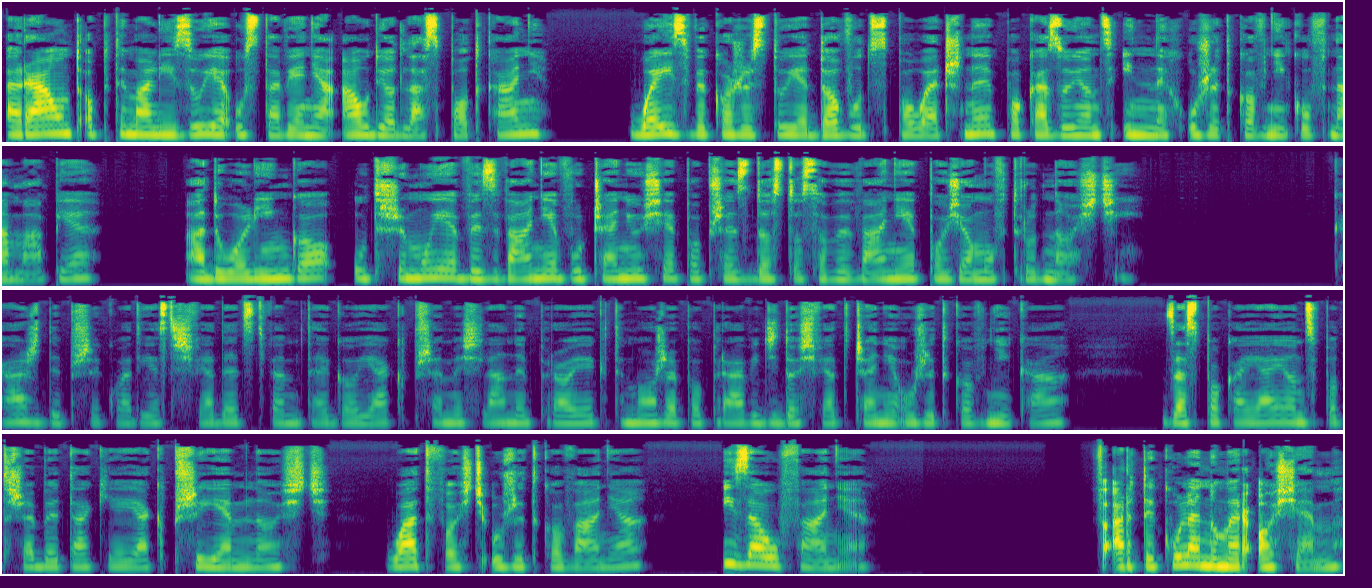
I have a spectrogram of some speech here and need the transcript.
Around optymalizuje ustawienia audio dla spotkań, Waze wykorzystuje dowód społeczny, pokazując innych użytkowników na mapie, a Duolingo utrzymuje wyzwanie w uczeniu się poprzez dostosowywanie poziomów trudności. Każdy przykład jest świadectwem tego, jak przemyślany projekt może poprawić doświadczenie użytkownika, zaspokajając potrzeby takie jak przyjemność, łatwość użytkowania i zaufanie. W artykule numer 8,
